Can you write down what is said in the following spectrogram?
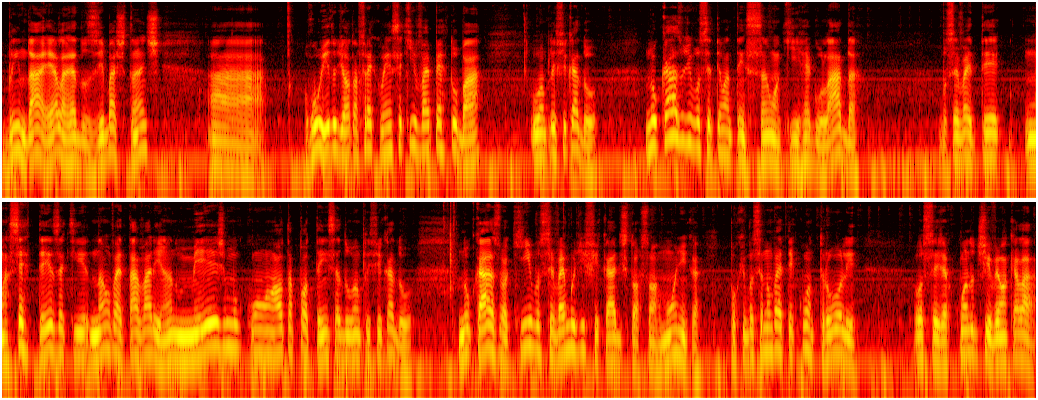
blindar ela, reduzir bastante a ruído de alta frequência que vai perturbar o amplificador. No caso de você ter uma tensão aqui regulada, você vai ter uma certeza que não vai estar tá variando mesmo com a alta potência do amplificador. No caso aqui, você vai modificar a distorção harmônica porque você não vai ter controle, ou seja, quando tiver aquela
